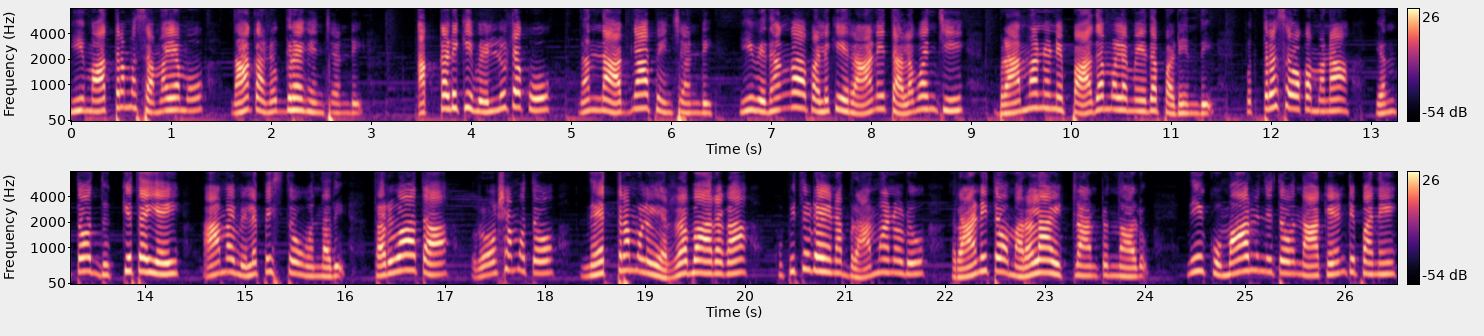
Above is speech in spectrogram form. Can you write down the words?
ఈ మాత్రము సమయము నాకు అనుగ్రహించండి. అక్కడికి వెళ్ళుటకు నన్ను ఆజ్ఞాపించండి. ఈ విధంగా పలికి రాణి తల వంచి బ్రాహ్మణుని పాదముల మీద పడింది. పుత్రశోకమున ఎంతో దుఃఖితయ్యై ఆమె విలపిస్తూ ఉన్నది. తరువాత రోషముతో నేత్రములు ఎర్రబారగా కుపితుడైన బ్రాహ్మణుడు రాణితో మరలా ఇట్లా అంటున్నాడు. నీ కుమారునితో నాకేంటి పని?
